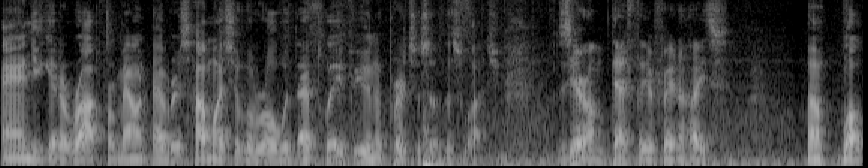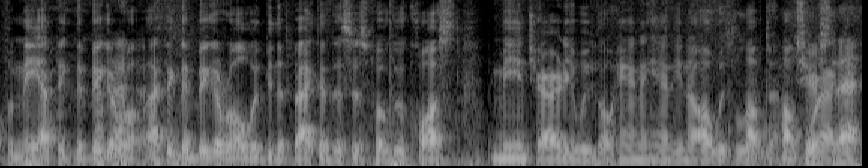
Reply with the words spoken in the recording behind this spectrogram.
and you get a rock from Mount Everest, how much of a role would that play for you in the purchase of this watch? Zero. I'm deathly afraid of heights. Oh, well, for me, I think the bigger role. I think the bigger role would be the fact that this is for good cause. Me and charity, we go hand in hand. You know, I always love to help. Cheers to that.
